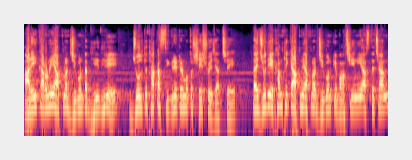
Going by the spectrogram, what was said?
আর এই কারণেই আপনার জীবনটা ধীরে ধীরে জ্বলতে থাকা সিগারেটের মতো শেষ হয়ে যাচ্ছে। তাই যদি এখান থেকে আপনি আপনার জীবনকে বাঁচিয়ে নিয়ে আসতে চান,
